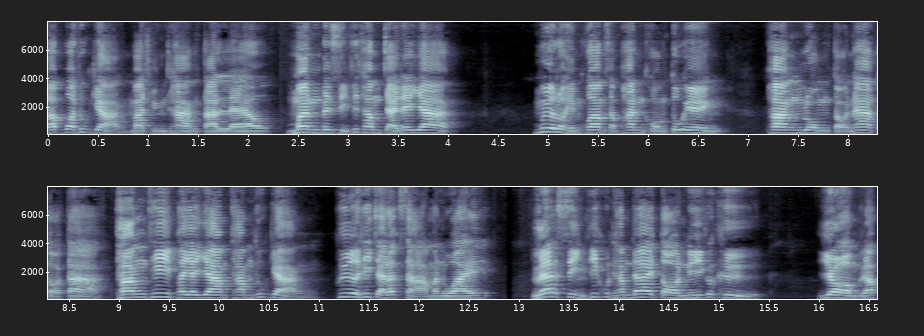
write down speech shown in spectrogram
รับว่าทุกอย่างมาถึงทางตันแล้ว มันเป็นสิ่งที่ทำใจได้ยาก เมื่อเราเห็นความสัมพันธ์ของตัวเอง พังลงต่อหน้าต่อตา ทั้งที่พยายามทำทุกอย่างเพื่อที่จะรักษามันไว้ และสิ่งที่คุณทำได้ตอนนี้ก็คือ ยอมรับ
